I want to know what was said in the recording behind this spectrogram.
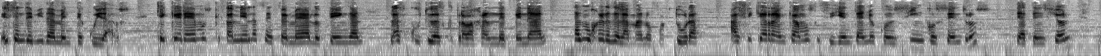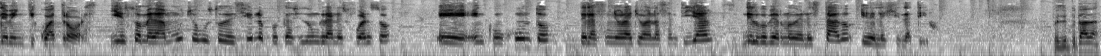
estén debidamente cuidados. Que queremos que también las enfermeras lo tengan, las custodias que trabajan en el penal, las mujeres de la manufactura. Así que arrancamos el siguiente año con cinco centros de atención de 24 horas. Y eso me da mucho gusto decirlo porque ha sido un gran esfuerzo eh, en conjunto de la señora Joana Santillán, del gobierno del Estado y del legislativo. Pues diputada,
